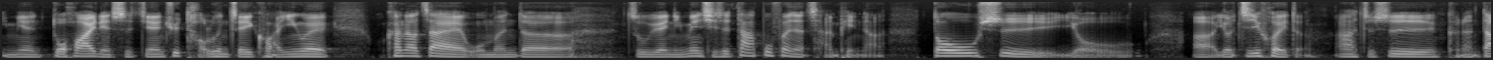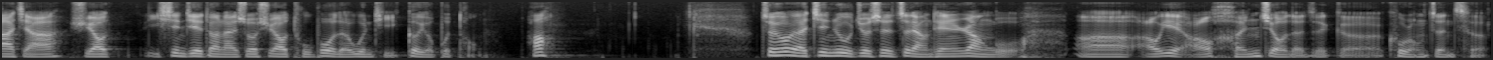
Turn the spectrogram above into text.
里面多花一点时间去讨论这一块，因为我看到在我们的组员里面，其实大部分的产品啊都是有啊、有机会的啊，只是可能大家需要以现阶段来说需要突破的问题各有不同。好，最后来进入就是这两天让我啊、呃、熬夜熬很久的这个库容政策。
